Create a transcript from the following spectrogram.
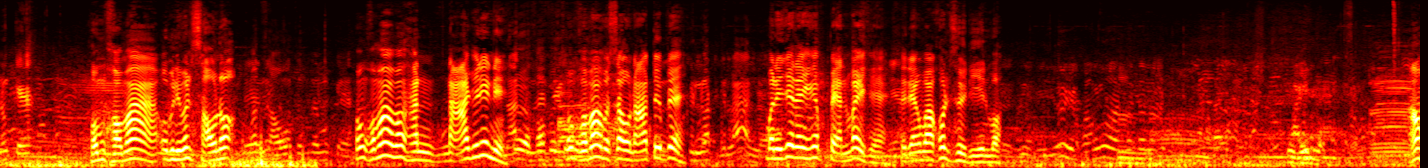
น้องแก ผมเข้ามาโอ้มื้อนี้วันเสาร์เนาะมันเก่าน้องแกผมเข้ามาบางหันหนาอยู่นี่นี่นัดกันไปผมเข้ามาวันเสาร์หนาตึ๊บเด้ขึ้นรถขึ้นล่างเลยมันนี้จะได้แค่แปลนไว้แท้แสดงว่าคนซื้อดีเห็นบ่อืมเอา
